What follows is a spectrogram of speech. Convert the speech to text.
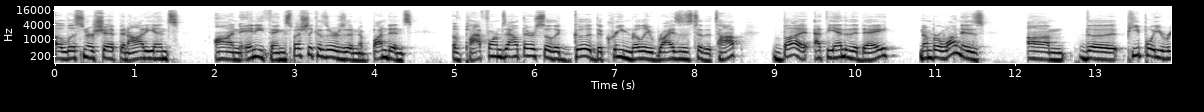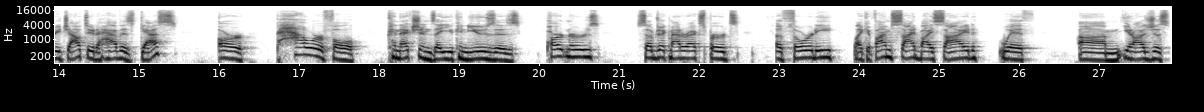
a listenership and audience on anything, especially because there's an abundance of platforms out there. So the good, the cream really rises to the top. But at the end of the day, number one is um, the people you reach out to to have as guests are powerful connections that you can use as partners, subject matter experts, authority. Like if I'm side by side with, um, you know, I was just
